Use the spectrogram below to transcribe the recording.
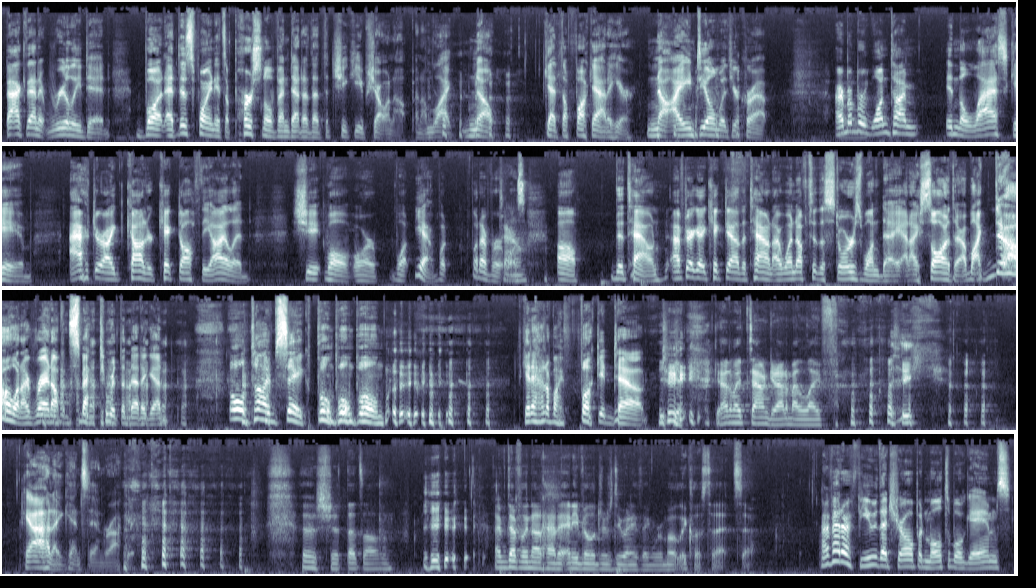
back then it really did. But at this point it's a personal vendetta that the she keeps showing up and I'm like, no. Get the fuck out of here. No, I ain't dealing with your crap. I remember one time in the last game, after I got her kicked off the island, she well or what yeah, what whatever it was. Uh the town. After I got kicked out of the town, I went up to the stores one day and I saw her there. I'm like, no! And I ran up and smacked her with the net again. Old time's sake. Boom, boom, boom. Get out of my fucking town. Get out of my town. Get out of my life. God, I can't stand Rocket. oh shit, that's awesome. I've definitely not had any villagers do anything remotely close to that. So I've had a few that show up in multiple games.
